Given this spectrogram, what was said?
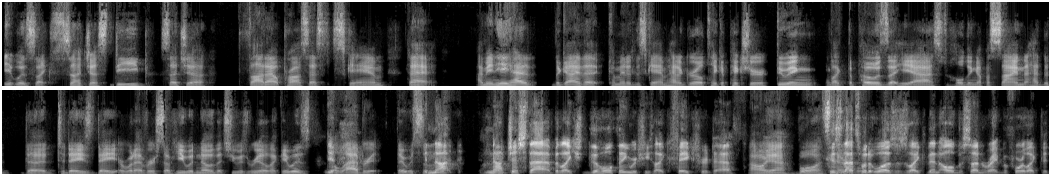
it was like such a deep, such a thought out processed scam that I mean, he had the guy that committed the scam had a girl take a picture doing like the pose that he asked, holding up a sign that had the the today's date or whatever, so he would know that she was real. Like it was Yeah. elaborate. There was some not not just that, but like the whole thing where she like faked her death. Oh yeah, boy, because that's what it was is like then all of a sudden right before like the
